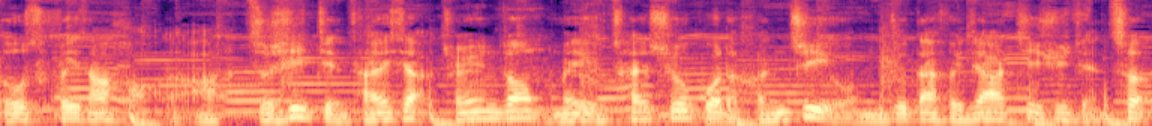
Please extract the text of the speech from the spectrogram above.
都是非常好的啊。仔细检查一下全原装没有拆修过的痕迹，我们就带回家继续检测。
